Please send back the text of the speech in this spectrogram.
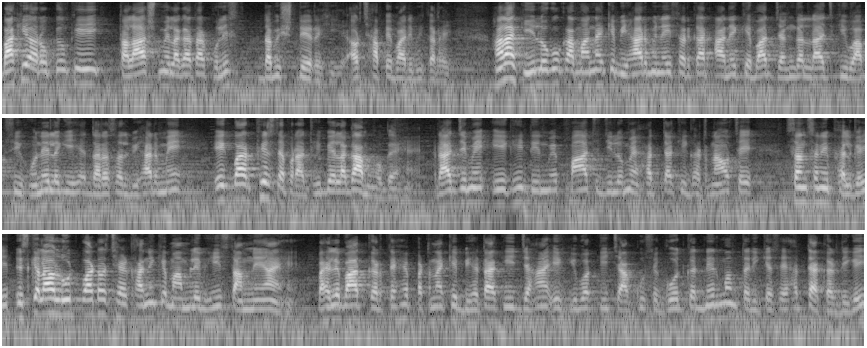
बाकी आरोपियों की तलाश में लगातार पुलिस दबिश दे रही है और छापेमारी भी कर रही है। हालाँकि लोगों का मानना है कि बिहार में नई सरकार आने के बाद जंगल राज की वापसी होने लगी है। दरअसल बिहार में एक बार फिर से अपराधी बेलगाम हो गए हैं। राज्य में एक ही दिन में पाँच जिलों में हत्या की घटनाओं से सनसनी फैल गई। इसके अलावा लूटपाट और छेड़खानी के मामले भी सामने आए हैं। पहले बात करते हैं पटना के बिहटा की, जहाँ एक युवक की चाकू से गोद कर निर्मम तरीके से हत्या कर दी गई।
